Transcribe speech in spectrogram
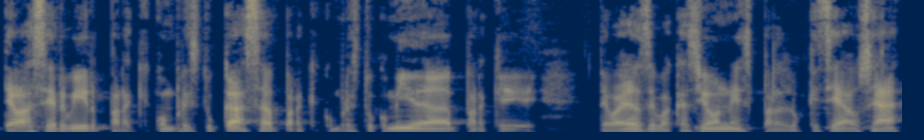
te va a servir para que compres tu casa, para que compres tu comida, para que te vayas de vacaciones, para lo que sea. O sea,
